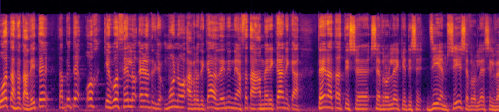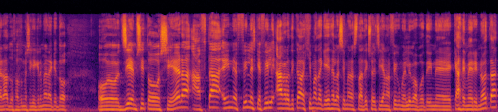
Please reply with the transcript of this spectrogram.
που όταν θα τα δείτε θα πείτε «Ωχ, και εγώ θέλω ένα τέτοιο». Μόνο αγροτικά δεν είναι αυτά τα αμερικάνικα τέρατα της ε, Chevrolet και της ε, GMC, Chevrolet Silverado θα δούμε συγκεκριμένα και το ο GMC το Sierra. Αυτά είναι φίλες και φίλοι αγροτικά οχήματα και ήθελα σήμερα να σας τα δείξω έτσι για να φύγουμε λίγο από την ε, καθημερινότητα,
